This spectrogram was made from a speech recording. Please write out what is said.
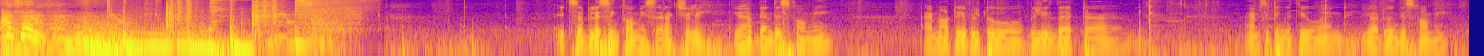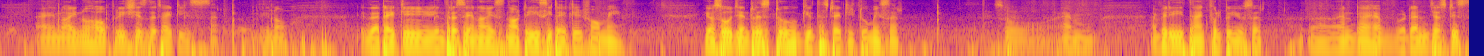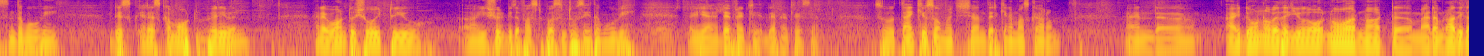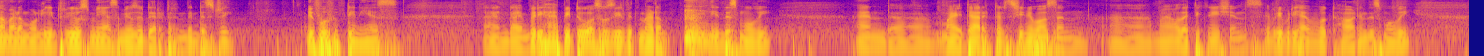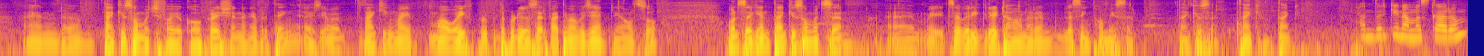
Action! It's a blessing for me, sir, actually. You have done this for me. I'm not able to believe that uh, I'm sitting with you and you are doing this for me. And I know how precious the title is, sir. You know, the title Indrasena is not an easy title for me. You are so generous to give this title to me, sir. So I'm, I'm very thankful to you, sir. Uh, and I have done justice in the movie. It, is, it has come out very well. And I want to show it to you uh, you should be the first person to see the movie. Uh, yeah, definitely, definitely, sir. So thank you so much, Andarki Namaskaram. And I don't know whether you know or not, uh, Madam Radhika Madam only introduced me as a music director in the industry before 15 years. And I'm very happy to associate with Madam in this movie. And uh, my director Srinivasan, my other technicians, everybody have worked hard in this movie and um, thank you so much for your cooperation and everything. I, uh, thanking my my wife, pr- the producer Fatima Vijayantini also. Once again, thank you so much, sir. Um, it's a very great honor and blessing for me, sir. Thank you, sir. Thank you. Thank you. అందరికీ నమస్కారం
